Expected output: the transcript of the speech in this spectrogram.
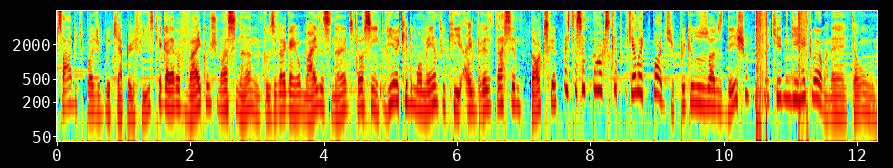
sabe que pode bloquear perfis, que a galera vai continuar assinando. Inclusive, ela ganhou mais assinantes. Então, assim, vi aquele momento que a empresa tá sendo tóxica, mas tá sendo tóxica porque ela pode, porque os usuários deixam e porque ninguém reclama, né? Então,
